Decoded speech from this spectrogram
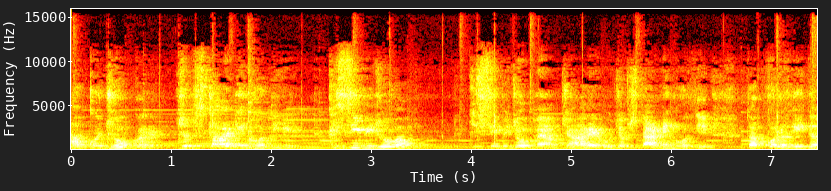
आपको जॉब कर जब स्टार्टिंग होती है, किसी भी जॉब आप, किसी भी जॉब में आप जा रहे हो, जब स्टार्टिंग होती है तो आपको लगेगा,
